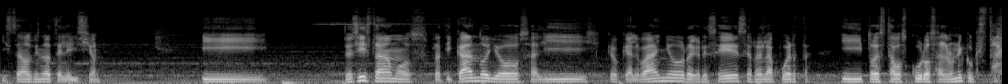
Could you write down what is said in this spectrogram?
y estábamos viendo la televisión. Y pues sí, estábamos platicando, yo salí creo que al baño, regresé, cerré la puerta y todo estaba oscuro, o sea, lo único que estaba,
